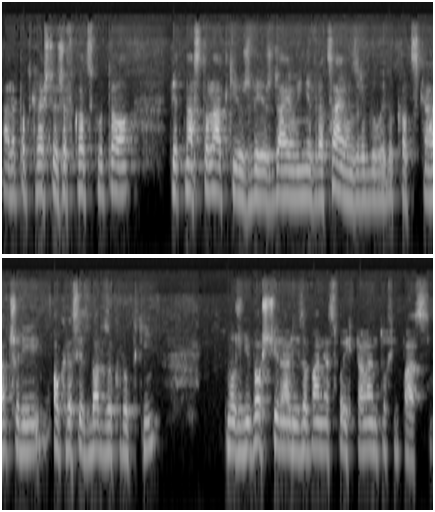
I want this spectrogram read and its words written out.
ale podkreślę, że w Kocku to piętnastolatki już wyjeżdżają i nie wracają z reguły do Kocka, czyli okres jest bardzo krótki możliwości realizowania swoich talentów i pasji.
